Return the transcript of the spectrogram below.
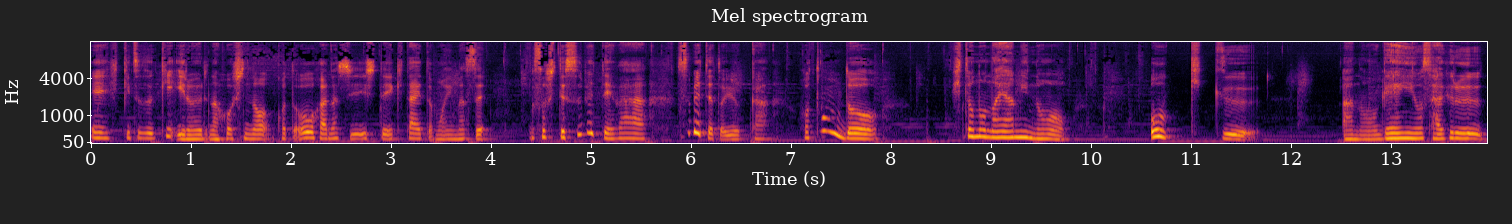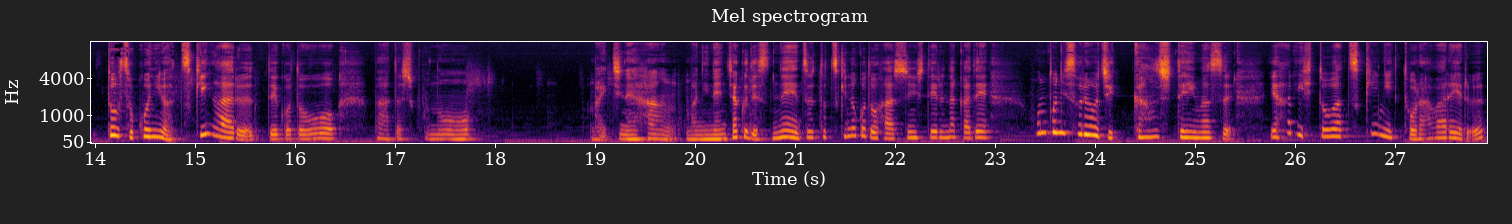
えー、引き続きいろいろな星のことをお話ししていきたいと思います。そして全ては全てというかほとんど人の悩みの大きくあの原因を探るとそこには月があるっていうことを、まあ、私この、まあ、1年半、まあ、2年弱ですねずっと月のことを発信している中で本当にそれを実感しています。やはり人は月にとらわれる。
